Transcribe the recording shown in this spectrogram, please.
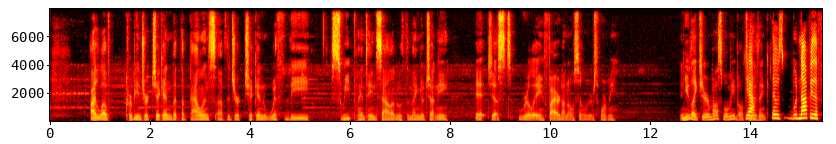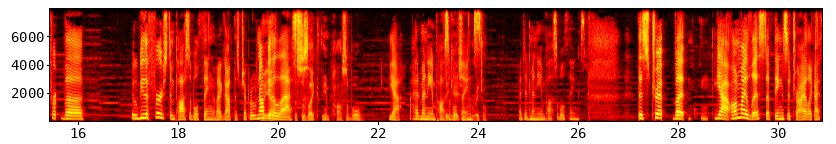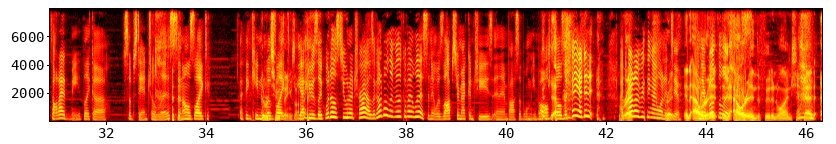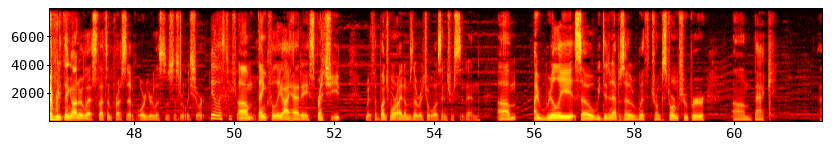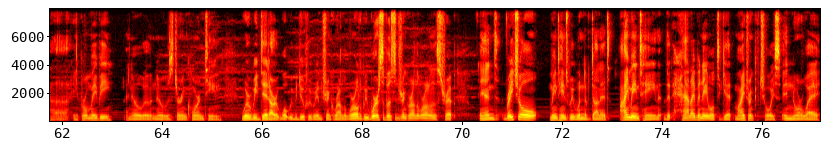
I love Caribbean jerk chicken, but the balance of the jerk chicken with the sweet plantain salad with the mango chutney, it just really fired on all cylinders for me. And you liked your impossible meatball too, Yeah. I think. That was would not be the fir- the it would be the first impossible thing that I got this trip, but it would not Oh, be yeah. the last. This was like the impossible yeah, I had many impossible vacation things. for Rachel. I did many impossible things this trip, but yeah, on my list of things to try, like I thought I'd made like a substantial list, and I was like, I think Keenan was like, yeah, he was like, what else do you want to try? I was like, oh no, let me look at my list, and it was lobster mac and cheese and impossible meatball. Yeah. So I was like, hey, I did it. I Right. tried everything I wanted Right. to. An hour they're both in, an hour into food and wine, she's had everything on her list. That's impressive. Or your list was just really short. It was too short. Um, thankfully, I had a spreadsheet with a bunch more items that Rachel was interested in. Um, I really so we did an episode with Drunk Stormtrooper um, back uh, April maybe. I know, I know it was during quarantine where we did our what we would do if we were going to drink around the world. We were supposed to drink around the world on this trip, and Rachel maintains we wouldn't have done it. I maintain that had I been able to get my drink of choice in Norway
